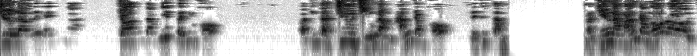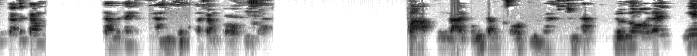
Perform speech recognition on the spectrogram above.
trường đời để dạy chúng ta, cho chúng ta biết bao nhiêu khổ. Và chúng ta chưa chịu nằm hẳn trong khổ để thức tâm. Mà chịu nằm hẳn trong khổ rồi, chúng ta thức tâm, ta mới thấy hạnh phúc ở trong khổ. hiện tại khoa học hiện đại cũng trong khổ hiện tại chúng ta. Được ngồi đây, nghe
